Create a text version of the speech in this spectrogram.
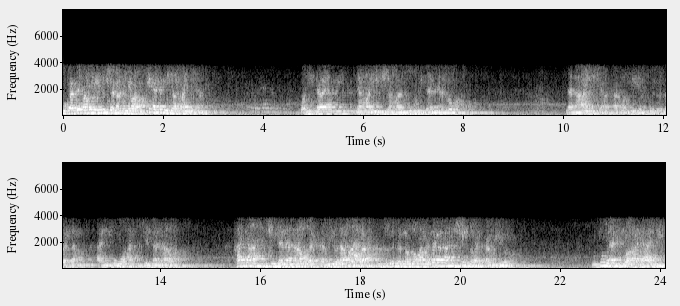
ukasema mimi kisha na mke wangu kila kitu chamfanyia kwa hitaji ya maisha mazuri ndani ya ndoa. Na na Aisha atuambia Mtume sallam alikuwa akicheza nao hata akishindana nao katika mbio, na mara Mtume sallallahu alaihi wasallam akishindwa katika mbio. Mtume alikuwa halali.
